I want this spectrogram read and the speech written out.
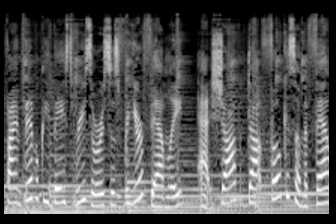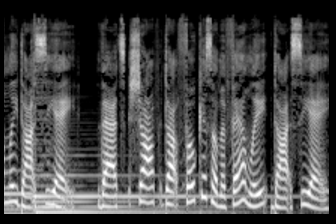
Find biblically based resources for your family at shop.focusonthefamily.ca. That's shop.focusonthefamily.ca.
